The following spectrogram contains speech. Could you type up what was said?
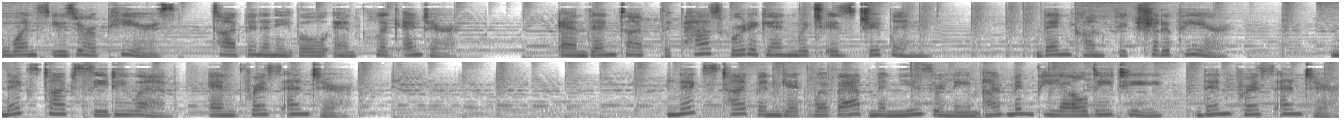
Once user appears, type in enable and click enter. And then type the password again which is Jipun. Then config should appear. Next type cd web, and press enter. Next type in get web admin username admin PLDT, then press enter.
